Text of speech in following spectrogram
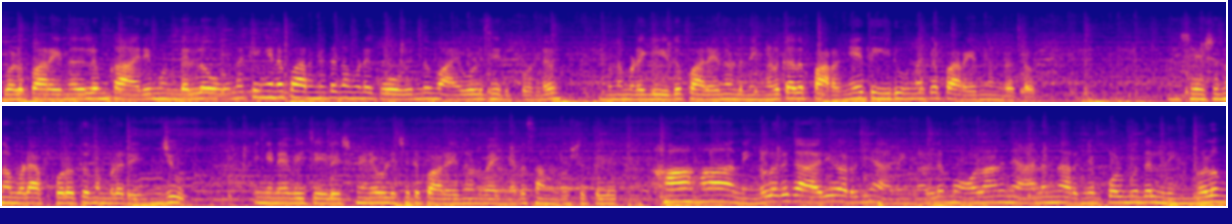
ഇവൾ പറയുന്നതിലും കാര്യമുണ്ടല്ലോ എന്നൊക്കെ ഇങ്ങനെ പറഞ്ഞിട്ട് നമ്മുടെ ഗോവിന്ദും വായ ചിരിപ്പുണ്ട് അപ്പോൾ നമ്മുടെ ഗീതു പറയുന്നുണ്ട് നിങ്ങൾക്കത് പറഞ്ഞേ തീരൂ എന്നൊക്കെ പറയുന്നുണ്ട് കേട്ടോ. ശേഷം നമ്മുടെ അപ്പുറത്ത് നമ്മുടെ രഞ്ജു ഇങ്ങനെ വിജയലക്ഷ്മിനെ വിളിച്ചിട്ട് പറയുന്നത് ഭയങ്കര സന്തോഷത്തിൽ ഹാ ഹാ നിങ്ങളൊരു കാര്യം അറിഞ്ഞാ നിങ്ങളുടെ മോളാണ് ഞാനെന്ന് അറിഞ്ഞപ്പോൾ മുതൽ നിങ്ങളും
